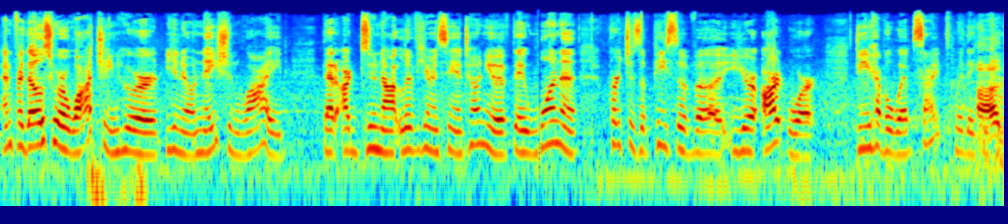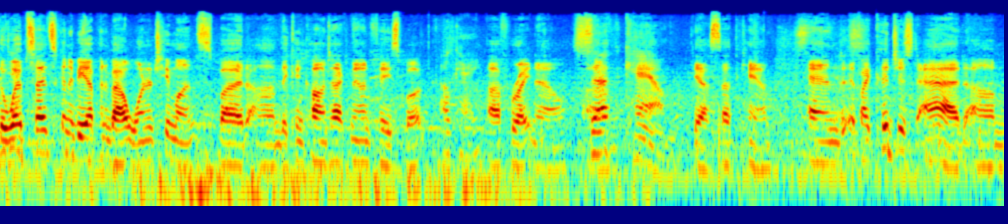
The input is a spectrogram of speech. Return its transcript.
And for those who are watching, who are you know nationwide, that are do not live here in San Antonio, if they want to purchase a piece of uh, your artwork, do you have a website where they can? Uh, the contact website's going to be up in about one or two months, but um, they can contact me on Facebook? Okay. uh, for right now. Seth Camm. Yeah, Seth Camm. And if I could just add, um,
